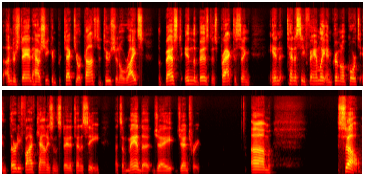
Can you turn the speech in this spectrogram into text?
to understand how she can protect your constitutional rights. The best in the business, practicing in Tennessee family and criminal courts in 35 counties in the state of Tennessee. That's Amanda J. Gentry. Um, so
